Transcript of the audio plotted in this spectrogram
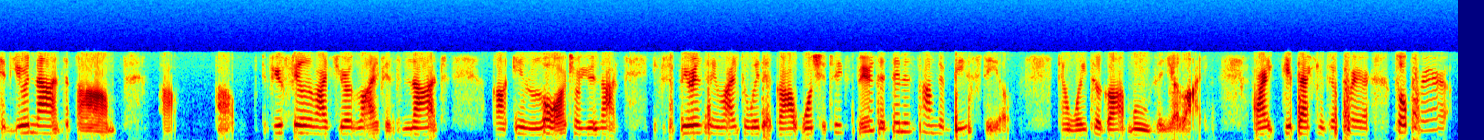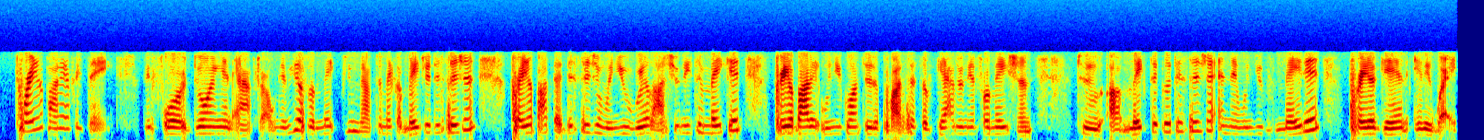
if you're not, um, uh, uh, if you're feeling like your life is not uh, enlarged or you're not experiencing life the way that God wants you to experience it, then it's time to be still and wait till God moves in your life. All right, get back into prayer. So prayer pray about everything before, during, and after. If you have to make you have to make a major decision, pray about that decision when you realize you need to make it. Pray about it when you're going through the process of gathering information to uh, make the good decision, and then when you've made it, pray again anyway.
